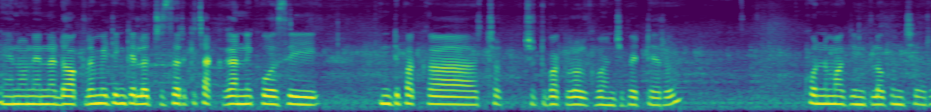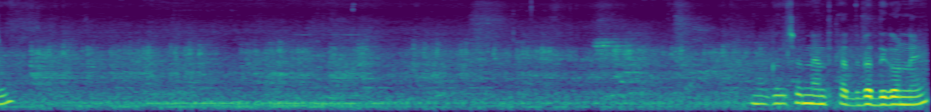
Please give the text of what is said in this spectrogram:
నేను నిన్న డాక్టర్ మీటింగ్కి వెళ్ళి వచ్చేసరికి చక్కగా అన్నీ కోసి ఇంటి పక్క చు- చుట్టుపక్కల వాళ్ళకి పంచిపెట్టారు. కొన్ని మాకు ఇంట్లోకి ఉంచారు. మొగ్గలు చూడండి ఎంత పెద్ద పెద్దగా ఉన్నాయి.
